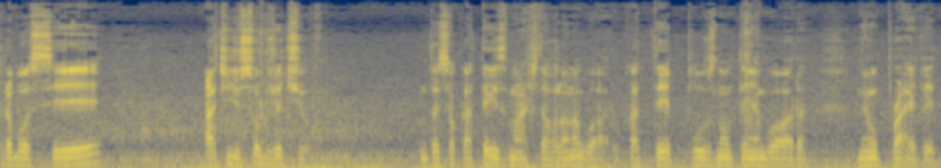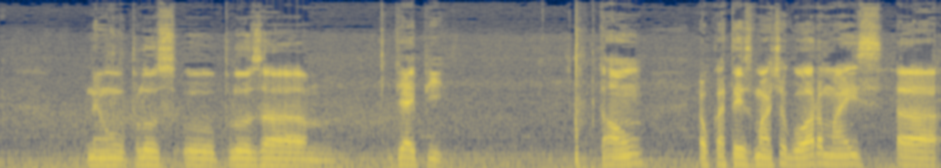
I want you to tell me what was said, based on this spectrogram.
Para você atingir o seu objetivo. Então esse é o KT Smart está rolando agora. O KT Plus não tem agora, nem o Private, nem o Plus, o Plus um, VIP. Então é o KT Smart agora, mas uh,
